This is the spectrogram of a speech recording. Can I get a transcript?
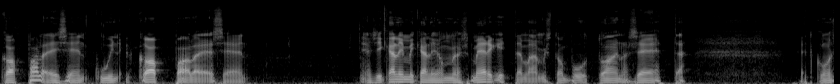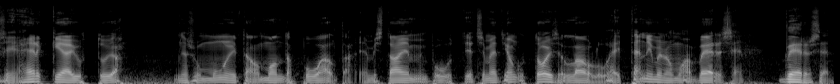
kappaleeseen kuin kappaleeseen. Ja sikäli mikäli on myös merkittävää, mistä on puhuttu aina se, että, että kun on siinä herkkiä juttuja ja sun muita on monta puolta, ja mistä aiemmin puhuttiin, että sä menet jonkun toisen lauluun heittää nimenomaan versen, Versen.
